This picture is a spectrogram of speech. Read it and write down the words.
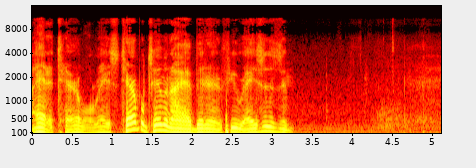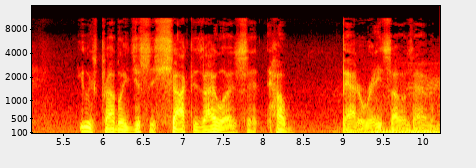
I had a terrible race. Terrible Tim and I have been in a few races, and he was probably just as shocked as I was at how bad a race I was having.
